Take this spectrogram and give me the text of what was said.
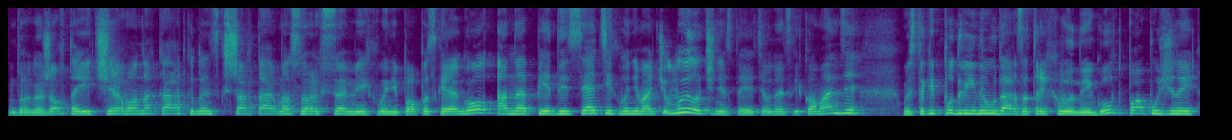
друга жовта і червона картка. Донецький Шахтар на 47-й хвилині пропускає гол, а на 50-й хвилині матчу вилучення стається у Донецькій команді. Ось такий подвійний удар за 3 хвилини. І голд пропущений.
